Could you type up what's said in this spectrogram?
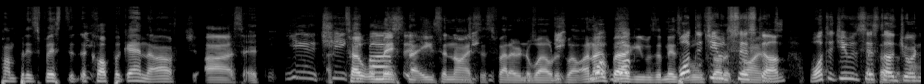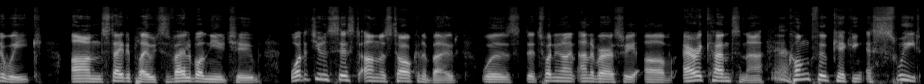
pumping his fist at the You- Kop again. Ch- ah, a, you cheeky total myth bastard. that he's the nicest fella in the world as well. I know what- Fergie was a miserable. What did you insist on? What did you insist on during the week on State of Play, which is available on YouTube? What did you insist on us talking about was the 29th anniversary of Eric Cantona Yeah. kung fu kicking a sweet,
